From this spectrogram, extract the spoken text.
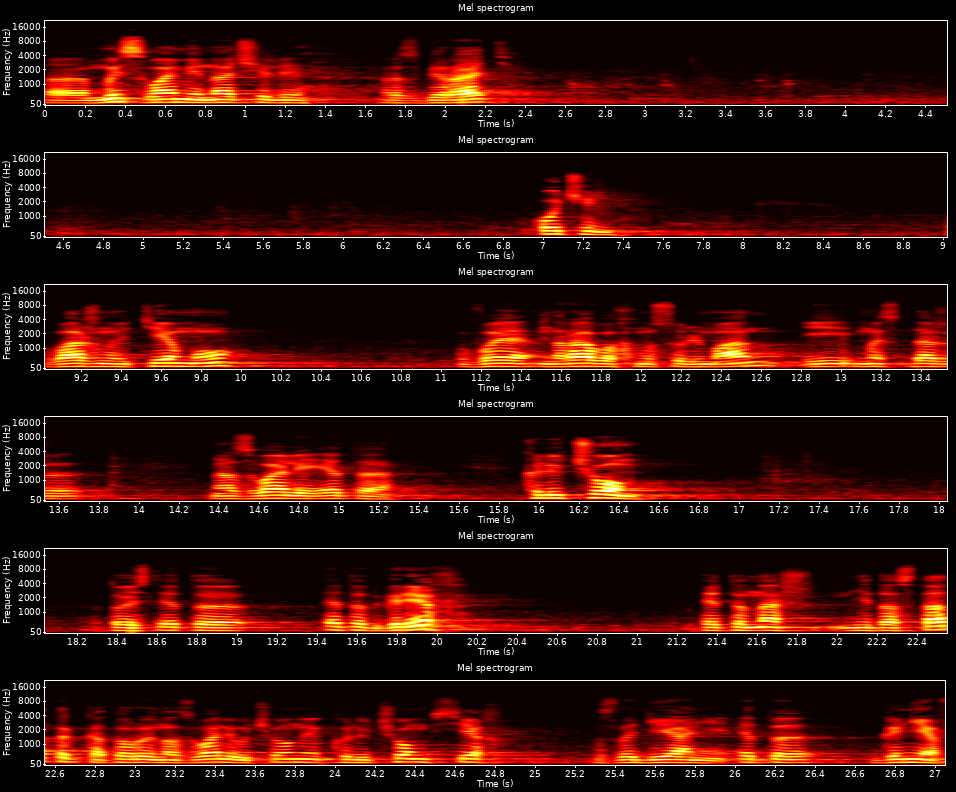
Э, Мы с вами начали разбирать очень важную тему в нравах мусульман, и мы даже назвали это ключом. то есть это, этот грех, это наш недостаток, который назвали ученые ключом всех злодеяний. Это гнев.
